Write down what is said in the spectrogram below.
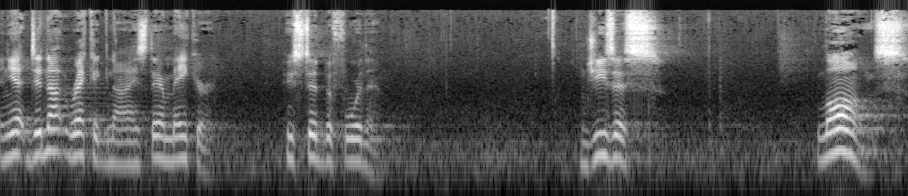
and yet did not recognize their Maker who stood before them. Jesus longs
